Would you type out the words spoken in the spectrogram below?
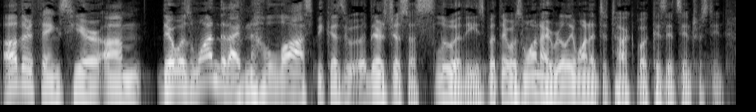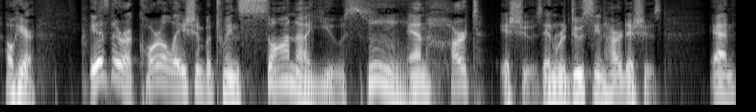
other things here. Um, there was one that I've now lost because there's just a slew of these, but there was one I really wanted to talk about because it's interesting. Oh, here. Is there a correlation between sauna use and heart issues and reducing heart issues? And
